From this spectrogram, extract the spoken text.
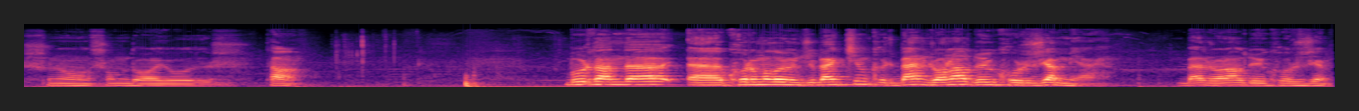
şunu olsam daha iyi olur. Tamam. Buradan da e, korumalı oyuncu. Ben kim koruyacağım? Ben Ronaldo'yu koruyacağım ya. Ben Ronaldo'yu koruyacağım.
